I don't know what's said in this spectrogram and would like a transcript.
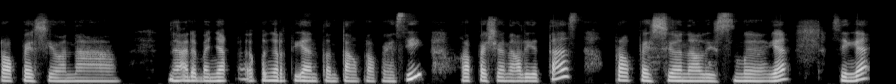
profesional. Nah, ada banyak, eee, pengertian tentang profesi, profesionalitas, profesionalisme ya. Sehingga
